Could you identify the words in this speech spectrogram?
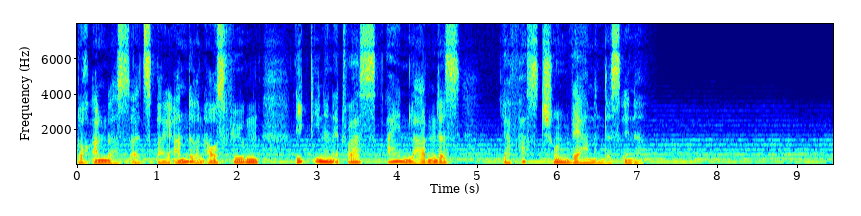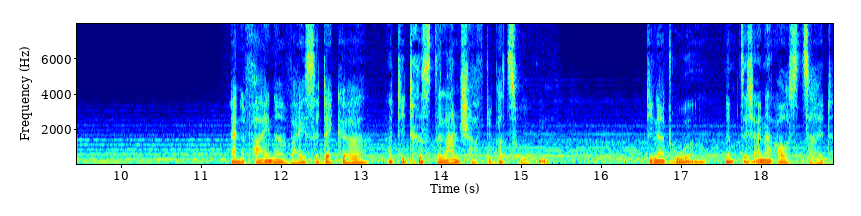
Doch anders als bei anderen Ausflügen liegt ihnen etwas Einladendes, ja fast schon Wärmendes inne. Eine feine weiße Decke hat die triste Landschaft überzogen. Die Natur nimmt sich eine Auszeit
